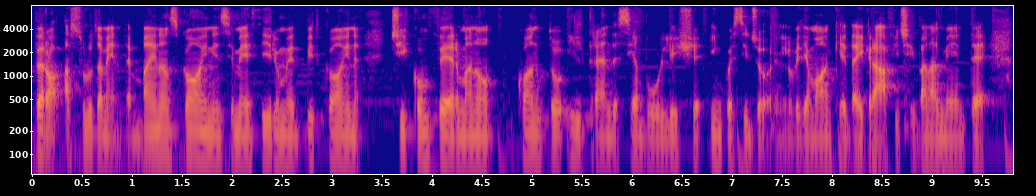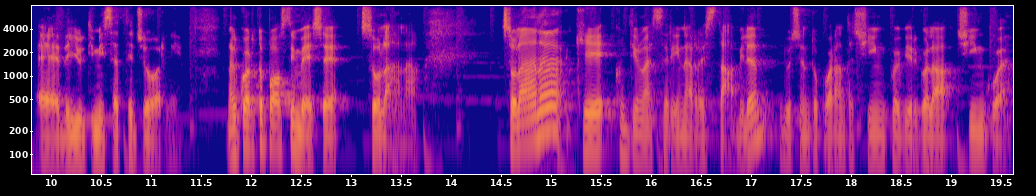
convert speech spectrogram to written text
Però assolutamente Binance Coin insieme a Ethereum e Bitcoin ci confermano quanto il trend sia bullish in questi giorni. Lo vediamo anche dai grafici, banalmente, eh, degli ultimi sette giorni. Al quarto posto invece Solana. Solana che continua a essere inarrestabile, 245,5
